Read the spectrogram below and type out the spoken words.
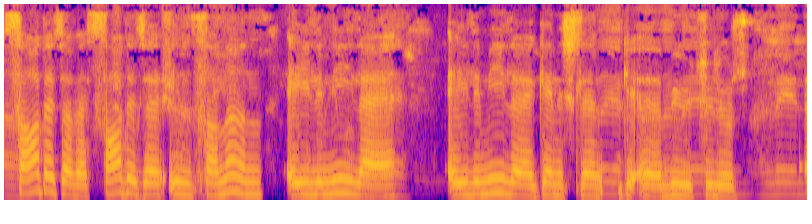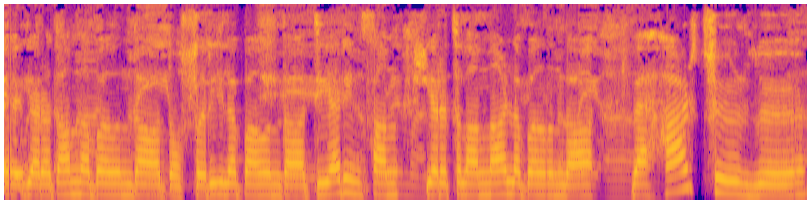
sadece ve sadece insanın eğilimiyle eylemiyle genişlen, büyütülür. Yaradanla bağında, dostlarıyla bağında, diğer insan yaratılanlarla bağında ve her türlü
